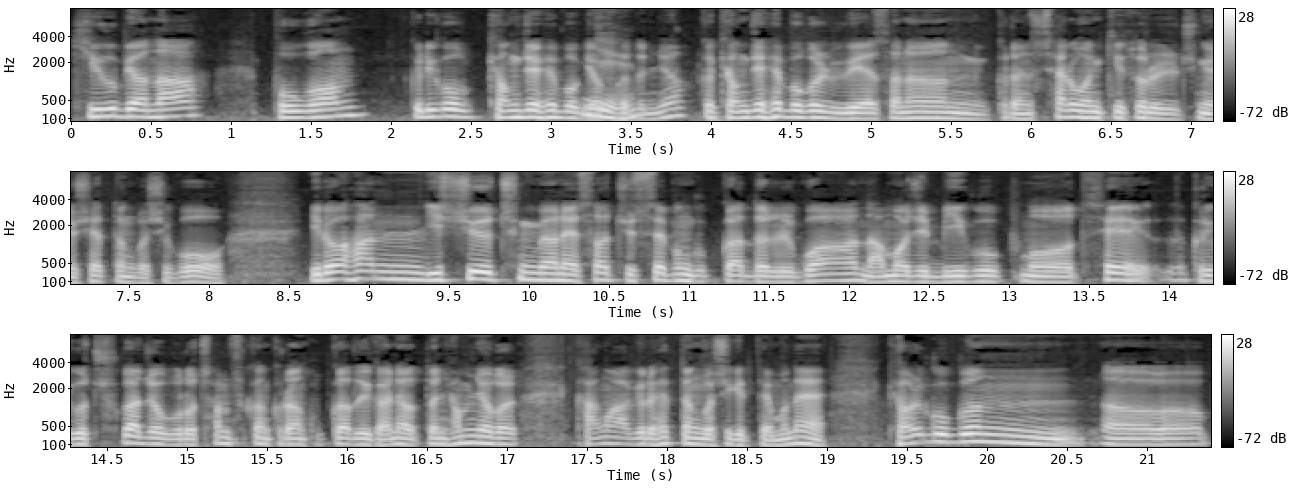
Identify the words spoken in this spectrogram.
기후 변화, 보건, 그리고 경제 회복이었거든요. 그 경제 회복을 위해서는 그런 새로운 기술을 중요시했던 것이고 이러한 이슈 측면에서 G7 국가들과 나머지 미국 뭐 세 그리고 추가적으로 참석한 그러한 국가들 간의 어떤 협력을 강화하기로 했던 것이기 때문에 결국은 어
